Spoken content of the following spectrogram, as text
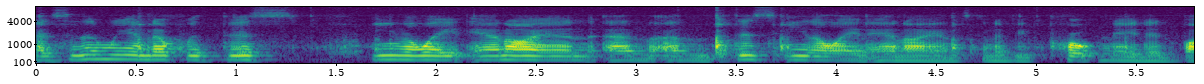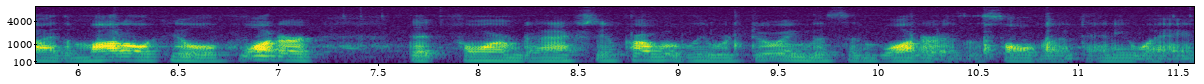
And so then we end up with this enolate anion, and, and this enolate anion is going to be protonated by the molecule of water that formed, and actually probably we're doing this in water as a solvent anyway.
